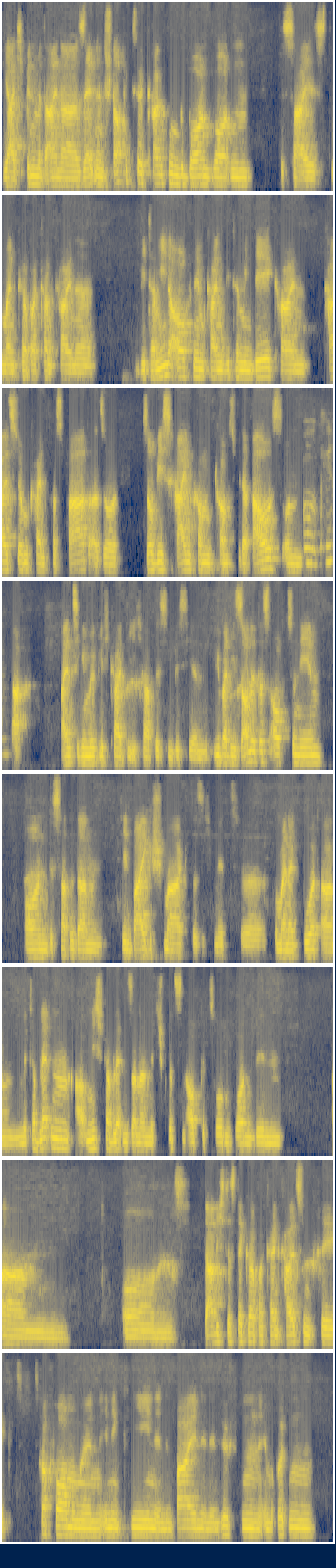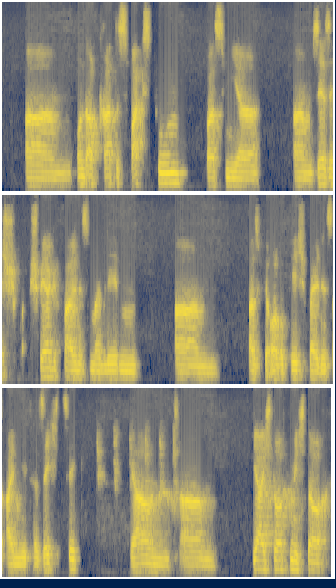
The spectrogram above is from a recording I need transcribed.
ja, ich bin mit einer seltenen Stoffwechselkrankung geboren worden. Das heißt, mein Körper kann keine Vitamine aufnehmen, kein Vitamin D, kein Calcium, kein Phosphat. Also so wie es reinkommt, kommt es wieder raus. Und Oh, okay. ja, einzige Möglichkeit, die ich habe, ist ein bisschen über die Sonne das aufzunehmen. Und es hatte dann den Beigeschmack, dass ich mit äh, von meiner Geburt an mit Tabletten, nicht Tabletten, sondern mit Spritzen aufgezogen worden bin. Ähm, und dadurch, dass der Körper kein Kalzium kriegt, Verformungen in den Knien, in den Beinen, in den Hüften, im Rücken ähm, und auch gerade das Wachstum, was mir ähm, sehr, sehr sch schwer gefallen ist in meinem Leben. Ähm, also für europäische Verhältnisse 1,60 Meter. Ja, und ähm, ja, ich durfte mich doch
